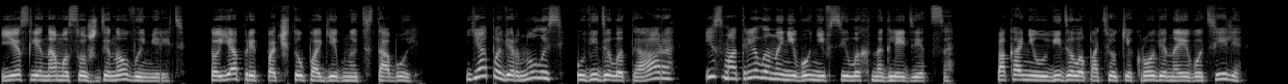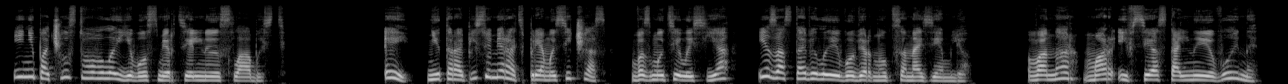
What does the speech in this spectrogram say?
«Если нам осуждено вымереть, то я предпочту погибнуть с тобой». Я повернулась, увидела Теара и смотрела на него не в силах наглядеться, пока не увидела потеки крови на его теле и не почувствовала его смертельную слабость. «Эй, не торопись умирать прямо сейчас», — возмутилась я и заставила его вернуться на землю. Ванар, Мар и все остальные воины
